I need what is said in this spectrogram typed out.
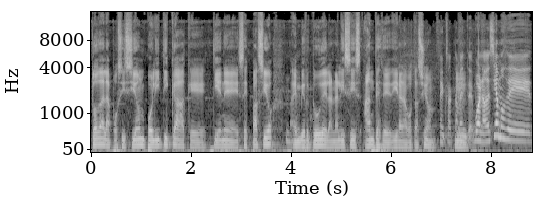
toda la posición política que tiene ese espacio en virtud del análisis antes de ir a la votación. Exactamente. Mm. Bueno, decíamos de,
